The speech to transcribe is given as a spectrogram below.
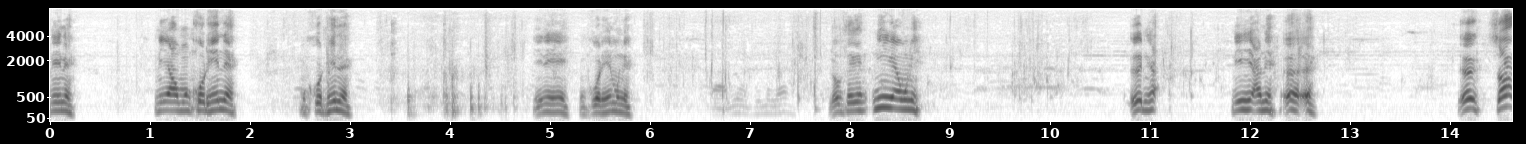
นี่นี่นี่เอามงคลหินเนี่ยมงคลหินเนี่ยนี่นี่นี่มงคลหินมึงเนี่ยลงใส่กันนี่เอานี่เออเนี่ยนี่เอาเนี่ยเออเออหนึ่งสอง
